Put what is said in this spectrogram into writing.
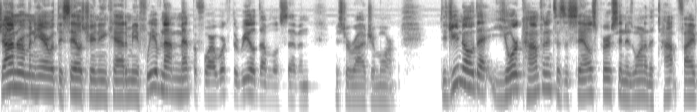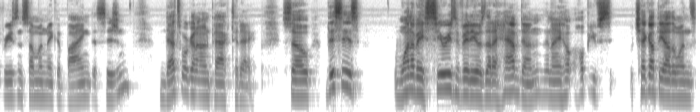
John Roman here with the Sales Training Academy. If we have not met before, I work the real 007, Mr. Roger Moore. Did you know that your confidence as a salesperson is one of the top five reasons someone make a buying decision? That's what we're going to unpack today. So this is one of a series of videos that I have done, and I ho hope you check out the other ones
